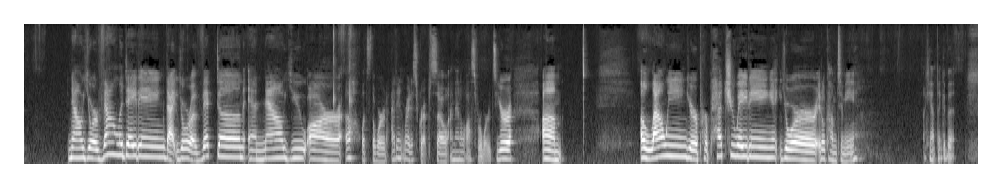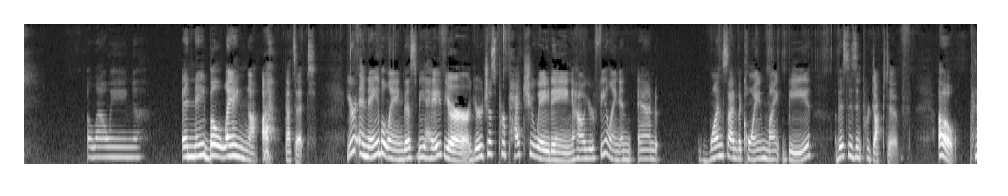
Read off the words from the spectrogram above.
now you're validating that you're a victim and now you are oh what's the word? I didn't write a script so i'm at a loss for words. You're um, allowing you're perpetuating your it'll come to me. I can't think of it. Allowing enabling ah that's it you're enabling this behavior. You're just perpetuating how you're feeling and and one side of the coin might be this isn't productive. Oh,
